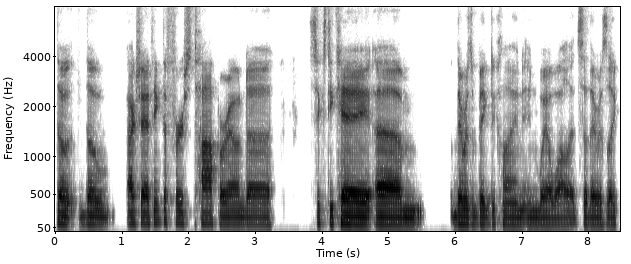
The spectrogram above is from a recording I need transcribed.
the the actually i think the first top around uh 60k um there was a big decline in whale wallets. So there was like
